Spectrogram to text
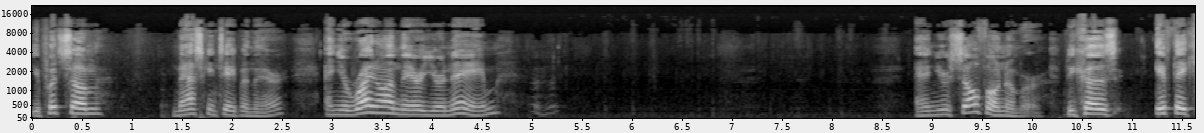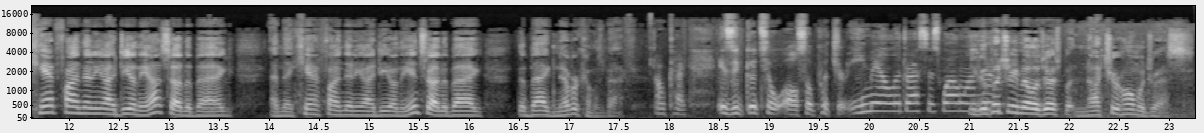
you put some masking tape in there, and you write on there your name and your cell phone number. Because if they can't find any ID on the outside of the bag and they can't find any ID on the inside of the bag, the bag never comes back. Okay. Is it good to also put your email address as well on You there? can put your email address, but not your home address.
